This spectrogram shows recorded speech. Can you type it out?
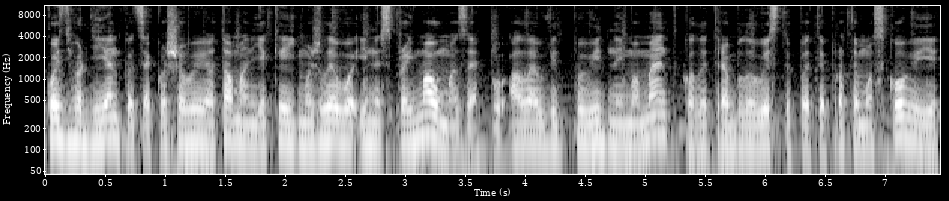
Кость Гордієнко це кошовий отаман, який, можливо, і не сприймав Мазепу, але в відповідний момент, коли треба було виступити проти Московії,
